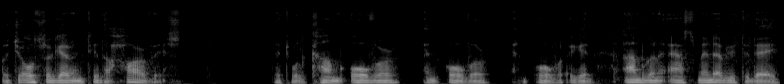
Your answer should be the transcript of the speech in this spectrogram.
but you also guarantee the harvest that will come over and over and over again. I'm going to ask many of you today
